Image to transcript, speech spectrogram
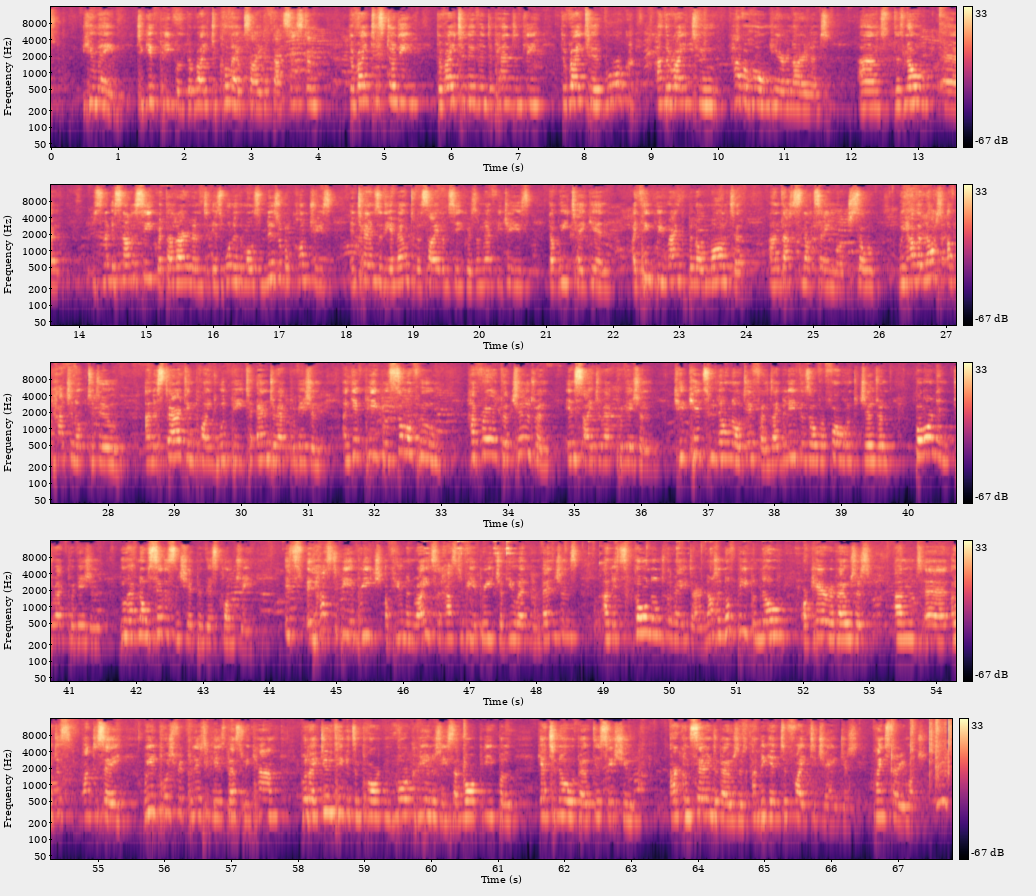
humane to give people the right to come outside of that system, the right to study, the right to live independently, the right to work, and the right to have a home here in Ireland. And there's no, uh, it's, not, it's not a secret that Ireland is one of the most miserable countries in terms of the amount of asylum seekers and refugees that we take in. I think we rank below Malta, and that's not saying much. So we have a lot of catching up to do, and a starting point would be to end direct provision and give people, some of whom have reared their children inside direct provision, kids who know no different. I believe there's over 400 children born in direct provision who have no citizenship in this country. It's, it has to be a breach of human rights, it has to be a breach of UN conventions, and it's going under the radar. Not enough people know or care about it, and uh, I just want to say we'll push for it politically as best we can, but I do think it's important more communities and more people get to know about this issue, are concerned about it, and begin to fight to change it. Thanks very much.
